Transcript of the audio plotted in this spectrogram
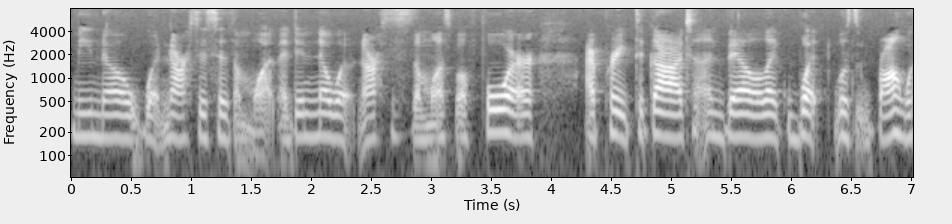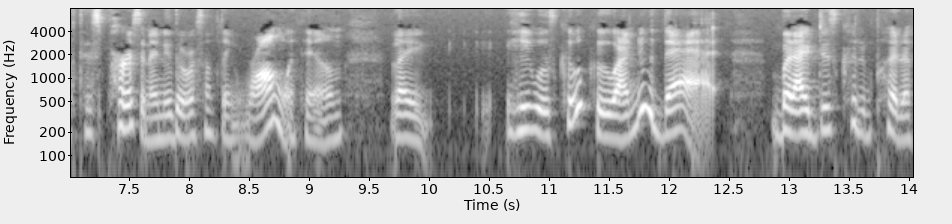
me know what narcissism was. I didn't know what narcissism was before I prayed to God to unveil like what was wrong with this person. I knew there was something wrong with him. Like he was cuckoo. I knew that, but I just couldn't put a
